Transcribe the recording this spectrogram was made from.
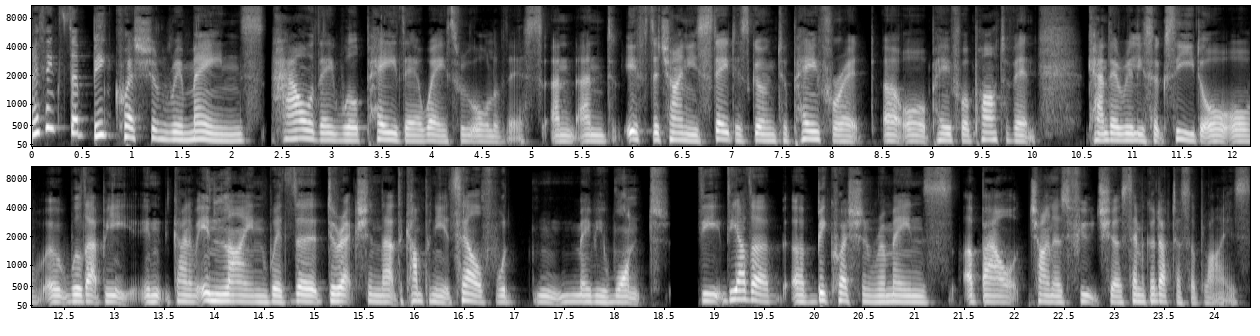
I think the big question remains how they will pay their way through all of this, and and if the Chinese state is going to pay for it uh, or pay for part of it can they really succeed or, or uh, will that be in kind of in line with the direction that the company itself would maybe want the the other uh, big question remains about China's future semiconductor supplies.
